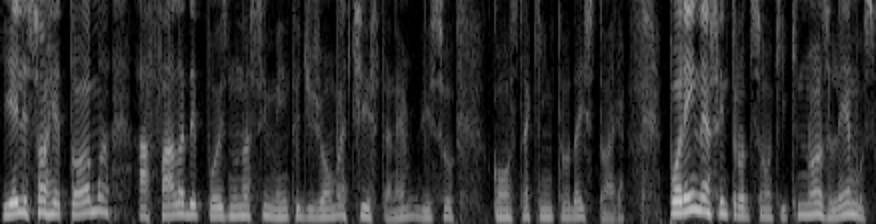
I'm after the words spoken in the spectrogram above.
e ele só retoma a fala depois no nascimento de João Batista, né? Isso consta aqui em toda a história. Porém, nessa introdução aqui que nós lemos,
